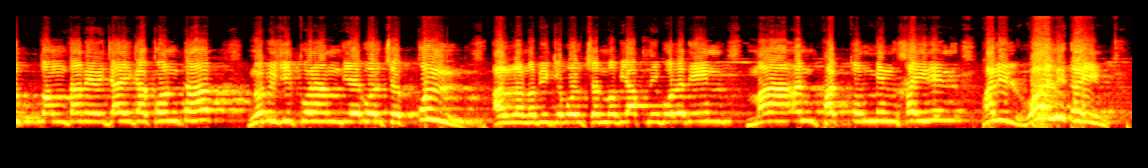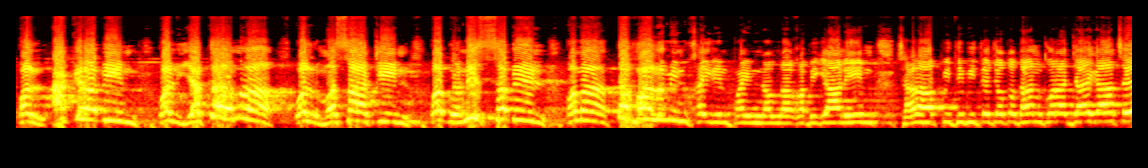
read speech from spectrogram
উত্তম দানের জায়গা কোনটা? নবীজি কোরআন দিয়ে বলছে, কুল। আল্লাহ নবীকে বলছেন, নবী, আপনি বলে দিন, মা আনফাকতুম মিন খাইরিন ফালিল ওয়ালিদাইন ওয়াল আকরাবিন ওয়াল ইয়াতামা ওয়াল মাসাকিন ওয়া বনিস সাবিল ওয়া মা তাফআলু মিন খাইরিন ফাইন্নাল্লাহা বিহি আলিম। সারা পৃথিবীতে যত দান করার জায়গা আছে,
